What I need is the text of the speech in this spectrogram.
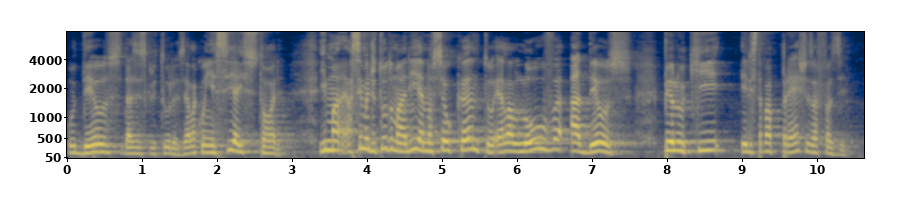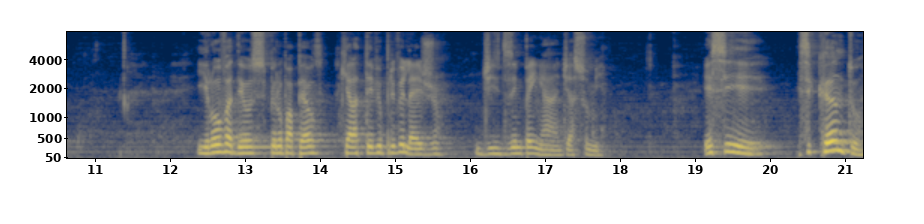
o Deus das Escrituras, ela conhecia a história. E, acima de tudo, Maria, no seu canto, ela louva a Deus pelo que ele estava prestes a fazer. E louva a Deus pelo papel que ela teve o privilégio de desempenhar, de assumir. Esse, esse canto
